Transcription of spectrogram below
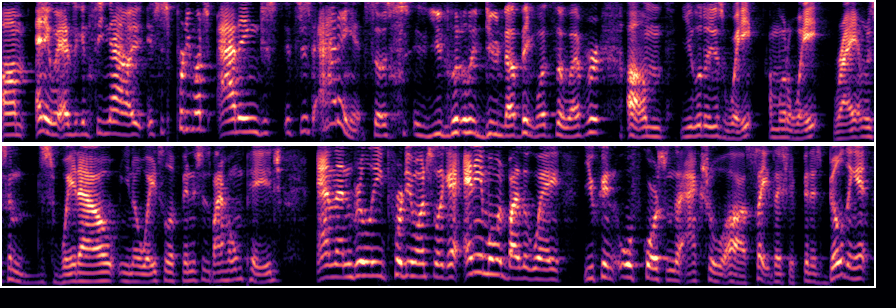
Um, anyway as you can see now it's just pretty much adding just it's just adding it. So you literally do nothing whatsoever. Um, you literally just wait. I'm gonna wait right? I'm just gonna just wait out you know wait till it finishes my home page and then really pretty much like at any moment by the way you can of course when the actual uh, site is actually finished building it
